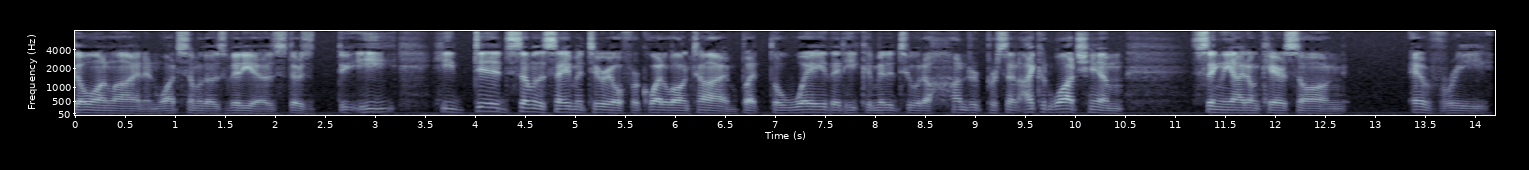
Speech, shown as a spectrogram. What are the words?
go online and watch some of those videos. There's he he did some of the same material for quite a long time, but the way that he committed to it hundred percent, I could watch him sing the "I Don't Care" song every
